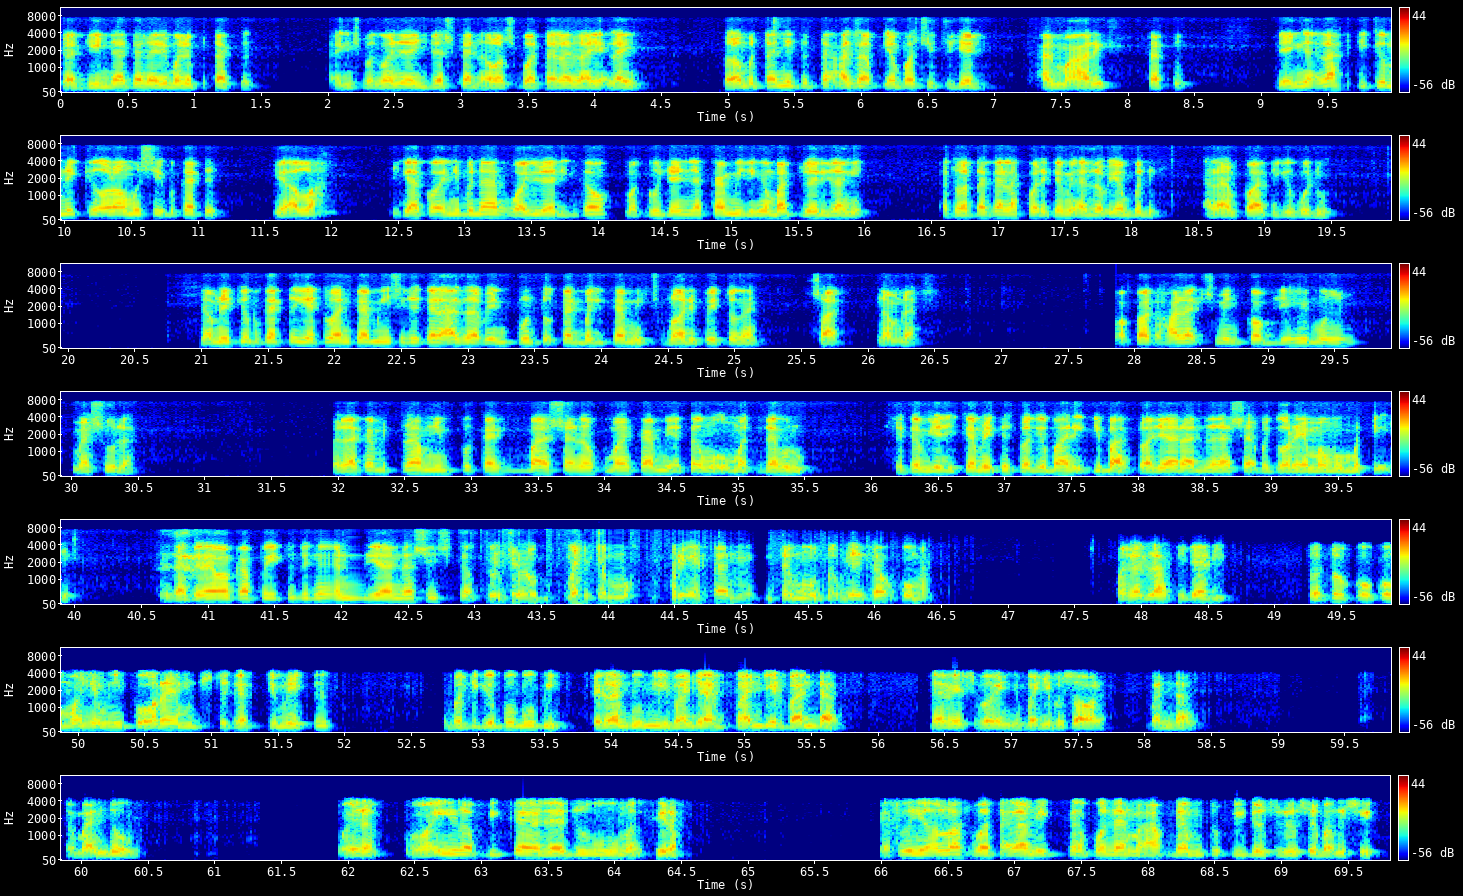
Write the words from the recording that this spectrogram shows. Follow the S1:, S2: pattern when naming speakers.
S1: dan dihindarkan dari malapetaka. Ini sebagaimana yang dijelaskan Allah SWT dalam ayat lain. Seorang bertanya tentang azab yang pasti terjadi. Al-Ma'arif 1. Dan ingatlah ketika mereka orang musyrik berkata, Ya Allah, jika aku ini benar, wahyu dari engkau, maka hujanilah kami dengan batu dari langit. Atau katakanlah kepada kami azab yang pedih. Al-Anfal 32. Dan mereka berkata, Ya Tuhan kami, segerakan azab yang diperuntukkan bagi kami sebelum hari perhitungan. Sa'ad 16. Waqad halat min qablihimul masulah. Padahal kami telah menimpakan kebalasan dan hukuman kami atau umat terdahulu. Sedangkan menjadikan mereka sebagai bahan iktibar, pelajaran dan nasihat bagi orang yang mahu memetiknya. Dan kata orang kafir itu dengan dilandasi sikap macam peringatan kita untuk menjadikan hukuman. Padahal telah terjadi. Contoh hukuman yang menimpa orang yang mendustakan hati mereka seperti gempa bumi, jalan bumi, banjir, banjir bandang dan lain sebagainya. Banjir besar lah. Bandang. Ke Bandung. Wa'i rabbika ladu makfirah. Rasulnya Allah SWT memberikan pun dan maaf dan menutupi dosa-dosa manusia.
